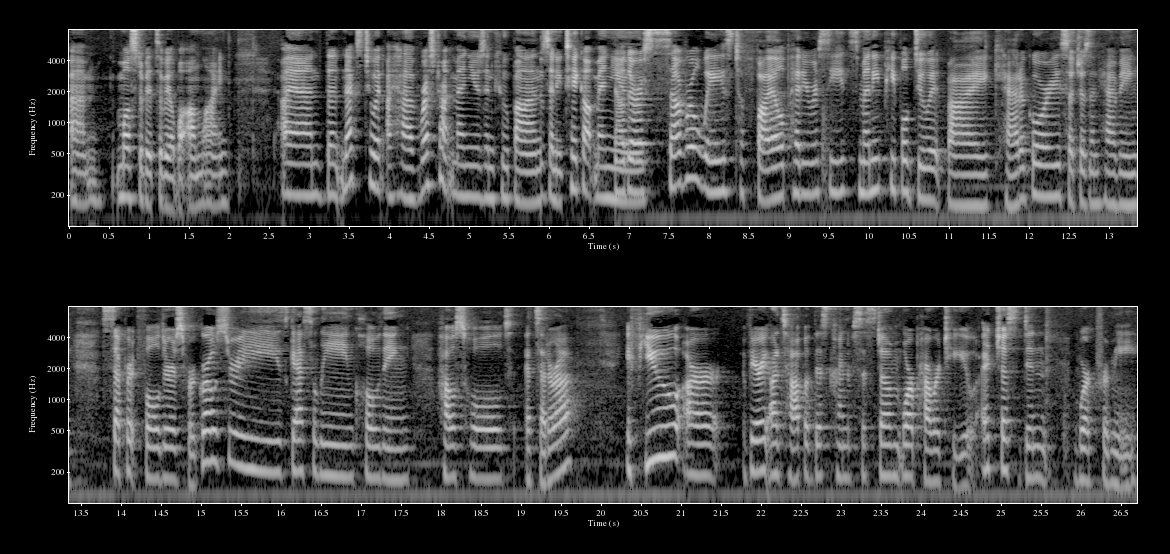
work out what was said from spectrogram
um, most of it's available online. And then next to it, I have restaurant menus and coupons, any takeout menus. Now, there are several ways to file petty receipts. Many people do it by category, such as in having separate folders for groceries, gasoline, clothing, household, etc. If you are very on top of this kind of system, more power to you. It just didn't work for me.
